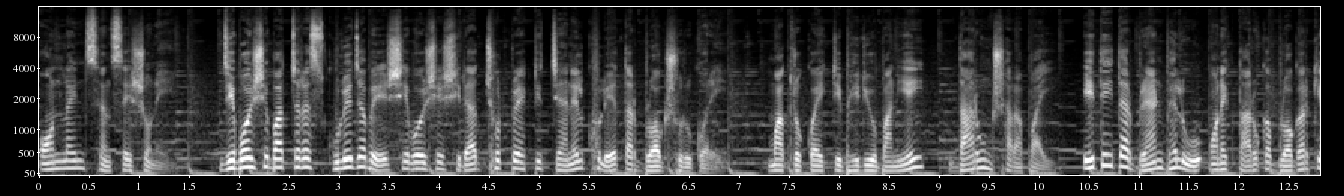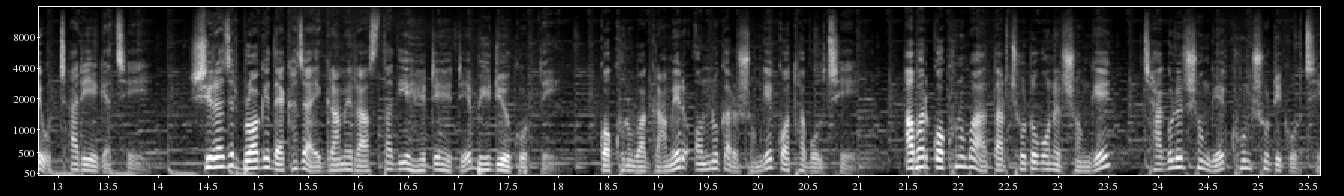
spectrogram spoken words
অনলাইন সেন্সেশনে। যে বয়সে বাচ্চারা স্কুলে যাবে, সে বয়সে সিরাজ ছোট্ট একটি চ্যানেল খুলে তার ব্লগ শুরু করে। মাত্র কয়েকটি ভিডিও বানিয়েই দারুণ সারা পায়। এতেই তার ব্র্যান্ড ভ্যালু অনেক তারকা ব্লগারকেও ছাড়িয়ে গেছে। সিরাজের ব্লগে দেখা যায় গ্রামের রাস্তা দিয়ে হেঁটে হেঁটে ভিডিও করতে। কখনো বা গ্রামের অন্য কারোর সঙ্গে কথা বলছে। আবার কখনো বা তার ছোট বোনের সঙ্গে, ছাগলের সঙ্গে খুনসুটি করছে।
